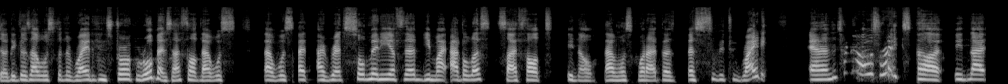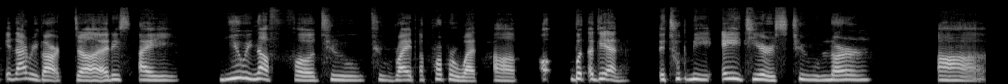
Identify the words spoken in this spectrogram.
uh, because I was going to write historical romance. I thought that was that was I, I, read so many of them in my adolescence. I thought you know that was what I best, best suited to writing, and I was right uh, in that in that regard. Uh, at least I knew enough uh, to to write a proper one. Uh, uh, but again, it took me eight years to learn uh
